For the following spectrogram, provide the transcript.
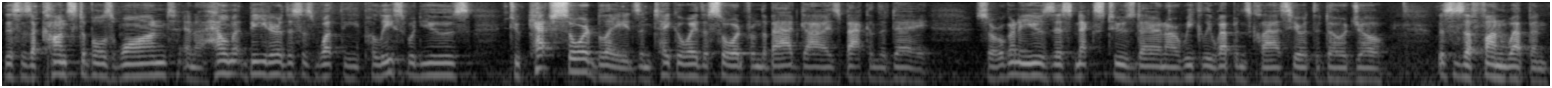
This is a constable's wand and a helmet beater. This is what the police would use to catch sword blades and take away the sword from the bad guys back in the day. So we're going to use this next Tuesday in our weekly weapons class here at the dojo. This is a fun weapon.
